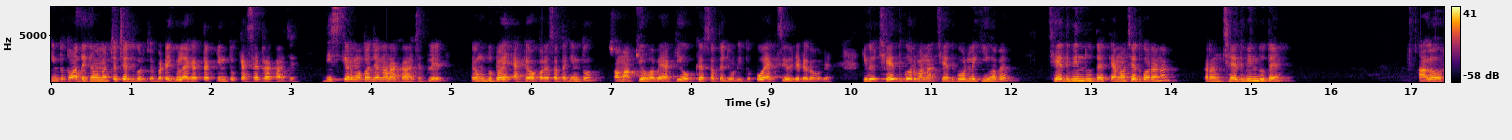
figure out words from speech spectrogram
কিন্তু তোমার দেখে মনে হচ্ছে ছেদ করছে বাট এগুলো এক একটা কিন্তু ক্যাসেট রাখা আছে ডিস্কের মতো যেন রাখা আছে প্লেট এবং দুটোই একে অপরের সাথে কিন্তু সমাক্ষীয় হবে একই অক্ষের সাথে জড়িত কো অ্যাক্সিয়াল যেটাকে বলে। কিন্তু ছেদ করবে না। ছেদ করলে কি হবে? ছেদ বিন্দুতে কেন ছেদ করে না? কারণ ছেদ বিন্দুতে আলোর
